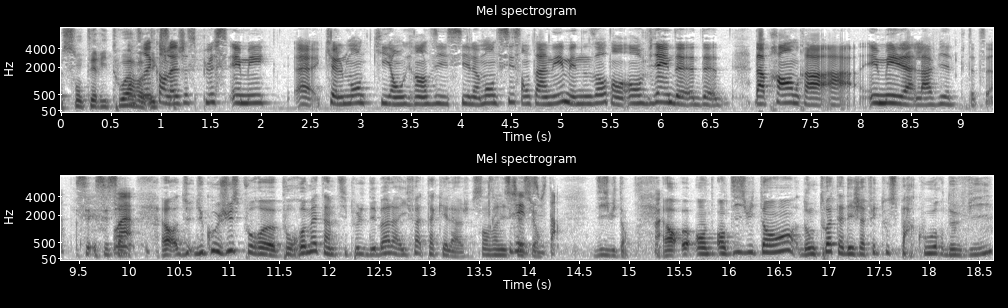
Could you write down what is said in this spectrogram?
son On territoire. dirait qu'on ex- l'a juste plus aimé euh, que le monde qui ont grandi ici. Le monde ici sont tannés, mais nous autres, on, vient d'apprendre de, à, aimer la, ville puis tout ça. C'est ça. Alors, du, coup, juste pour, euh, pour remettre un petit peu le débat, là, Ifa, t'as quel âge, sans indiscrétion J'ai 18 ans. 18 ans. Alors, en, 18 ans, donc toi, tu as déjà fait tout ce parcours de vie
